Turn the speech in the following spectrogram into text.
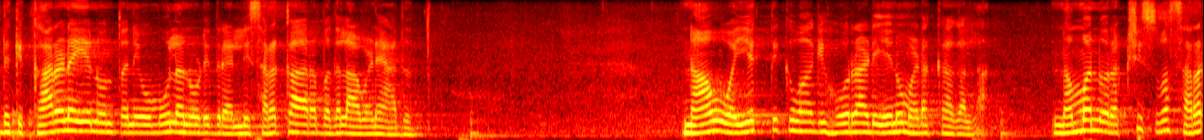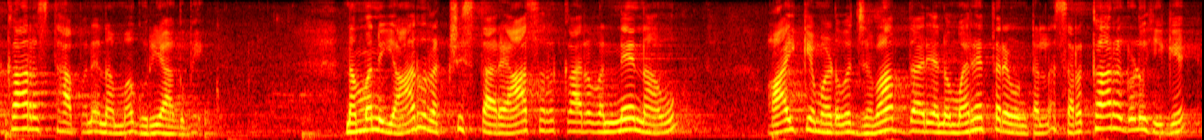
ಇದಕ್ಕೆ ಕಾರಣ ಏನು ಅಂತ ನೀವು ಮೂಲ ನೋಡಿದರೆ ಅಲ್ಲಿ ಸರ್ಕಾರ ಬದಲಾವಣೆ ಆದದ್ದು. ನಾವು ವೈಯಕ್ತಿಕವಾಗಿ ಹೋರಾಡಿ ಏನೂ ಮಾಡೋಕ್ಕಾಗಲ್ಲ. ನಮ್ಮನ್ನು ರಕ್ಷಿಸುವ ಸರಕಾರ ಸ್ಥಾಪನೆ ನಮ್ಮ ಗುರಿಯಾಗಬೇಕು. ನಮ್ಮನ್ನು ಯಾರು ರಕ್ಷಿಸ್ತಾರೆ ಆ ಸರ್ಕಾರವನ್ನೇ ನಾವು ಆಯ್ಕೆ ಮಾಡುವ ಜವಾಬ್ದಾರಿಯನ್ನು ಮರೆತರೆ ಉಂಟಲ್ಲ, ಸರ್ಕಾರಗಳು ಹೀಗೆ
